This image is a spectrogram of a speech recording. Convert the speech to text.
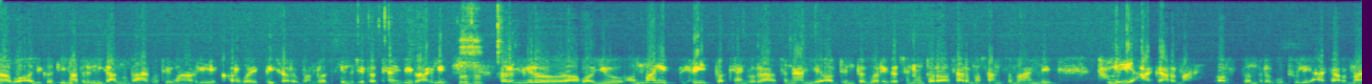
अब अलिकति मात्रै निकाल्नु भएको थियो उहाँहरूले एक खर्ब एकतिस अरब भनेर केन्द्रीय तथ्याङ्क विभागले। तर मेरो अब यो अनुमानित धेरै तथ्याङ्कहरू आएको छन् हामीले अध्ययन त गरेका छैनौँ तर असार मसानसम्म हामीले ठुलै आकारमा अर्थतन्त्रको ठुलै आकारमा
